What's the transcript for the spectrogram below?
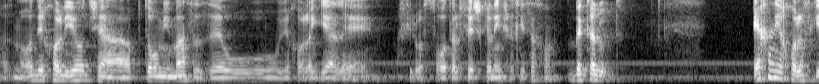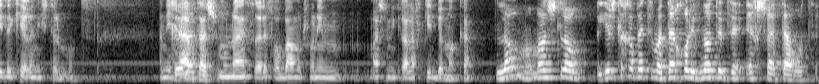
אז מאוד יכול להיות שהפטור ממס הזה הוא יכול להגיע לאפילו עשרות אלפי שקלים של חיסכון. בקלות. איך אני יכול להפקיד לקרן השתלמות? אני חייב את ה-18,480, מה שנקרא להפקיד במכה? לא, ממש לא. יש לך בעצם, אתה יכול לבנות את זה איך שאתה רוצה.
